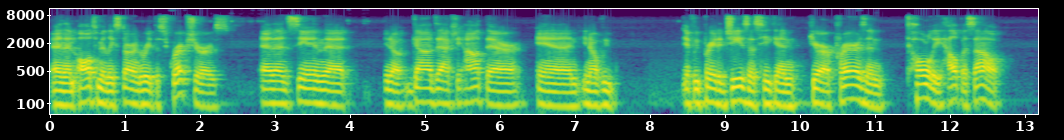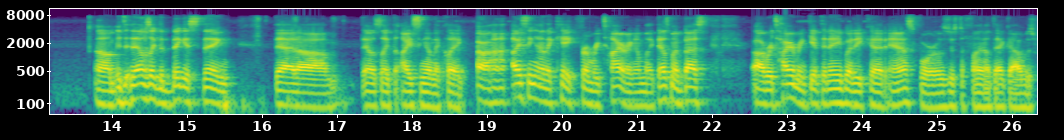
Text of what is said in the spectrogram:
and then ultimately starting to read the scriptures, and then seeing that you know God's actually out there, and you know if we if we pray to Jesus, He can hear our prayers and totally help us out. Um, it, that was like the biggest thing that um, that was like the icing on the cake. Uh, icing on the cake from retiring. I'm like, that's my best uh, retirement gift that anybody could ask for. It was just to find out that God was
